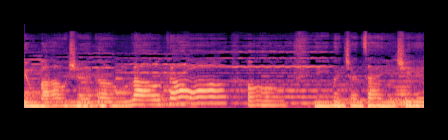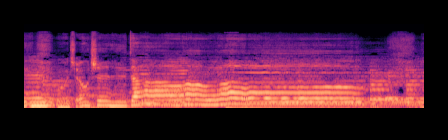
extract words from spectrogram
拥抱却更牢靠。你们站在一起，我就知道，眼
